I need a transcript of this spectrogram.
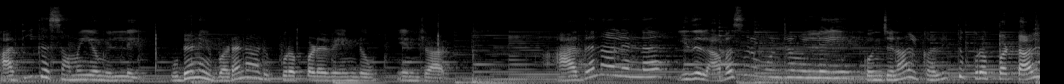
அதிக சமயம் இல்லை. உடனே வடநாடு புறப்பட வேண்டும் என்றார். அதனால் என்ன இதில் அவசரம் ஒன்றும் இல்லையே கொஞ்ச நாள் கழித்து புறப்பட்டால்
